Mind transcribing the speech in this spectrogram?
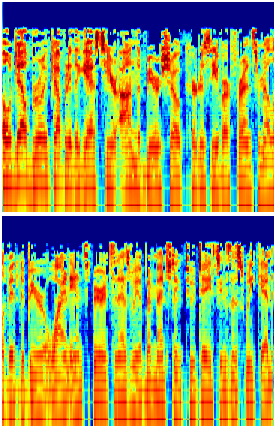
Odell Brewing Company, the guest here on the Beer Show, courtesy of our friends from Elevated to Beer, Wine and Spirits. And as we have been mentioning, two tastings this weekend.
